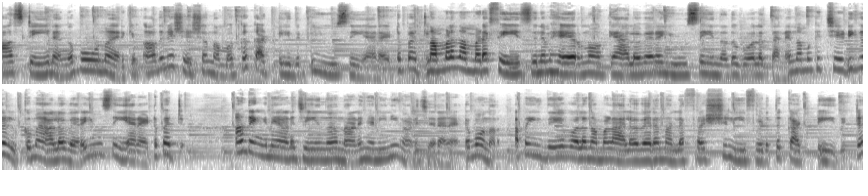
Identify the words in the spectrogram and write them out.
ആ സ്റ്റെയിൻ അങ്ങ് പോകുന്നതായിരിക്കും. അതിനുശേഷം നമുക്ക് കട്ട് ചെയ്തിട്ട് യൂസ് ചെയ്യാനായിട്ട് പറ്റും. നമ്മൾ നമ്മുടെ ഫേസിനും ഹെയറിനും ഒക്കെ ആലോവേര യൂസ് ചെയ്യുന്നത് പോലെ തന്നെ നമുക്ക് ചെടികൾക്കും ആലോവേര യൂസ് ചെയ്യാനായിട്ട് പറ്റും. അതെങ്ങനെയാണ് ചെയ്യുന്നതെന്നാണ് ഞാൻ ഇനി കാണിച്ചു തരാനായിട്ട് പോകുന്നത്. അപ്പോൾ ഇതേപോലെ നമ്മൾ അലോവേര നല്ല ഫ്രഷ് ലീഫ് എടുത്ത് കട്ട് ചെയ്തിട്ട്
